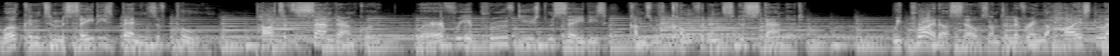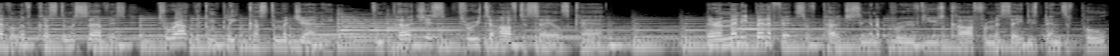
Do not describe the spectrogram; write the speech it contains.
Welcome to Mercedes Benz of Poole, part of the Sandown Group, where every approved used Mercedes comes with confidence as standard. We pride ourselves on delivering the highest level of customer service throughout the complete customer journey, from purchase through to after sales care. There are many benefits of purchasing an approved used car from Mercedes Benz of Poole.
